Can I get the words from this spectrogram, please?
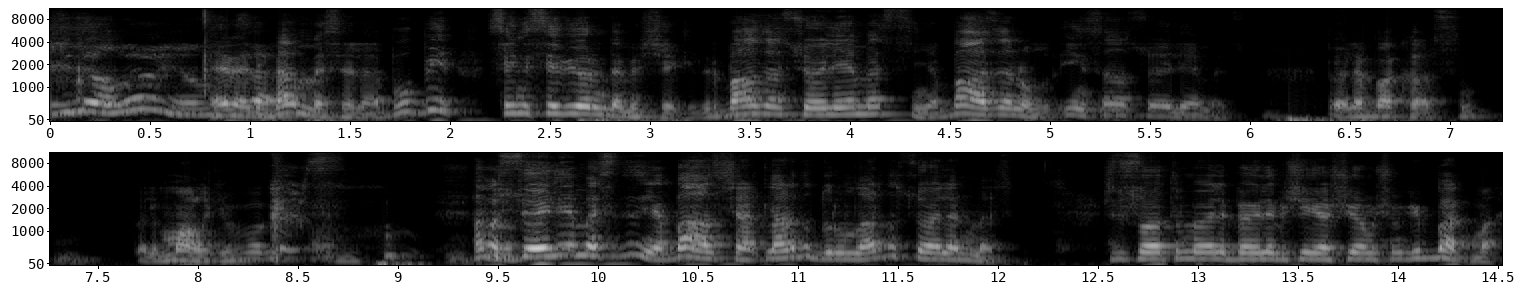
İlgili alıyorsun ya. Evet ben mesela bu bir seni seviyorum demek şeklidir. Bazen söyleyemezsin ya. Bazen olur. İnsan söyleyemez. Böyle bakarsın. Böyle mal gibi bakarsın. Ama söyleyemezsin ya bazı şartlarda durumlarda söylenmez. Şimdi suratıma öyle böyle bir şey yaşıyormuşum gibi bakma.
